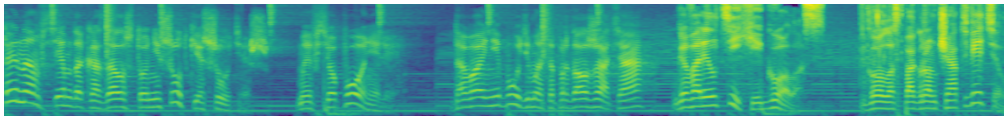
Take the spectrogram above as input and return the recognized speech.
ты нам всем доказал, что не шутки шутишь. Мы все поняли. Давай не будем это продолжать, а?» Говорил тихий голос. Голос погромче ответил,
